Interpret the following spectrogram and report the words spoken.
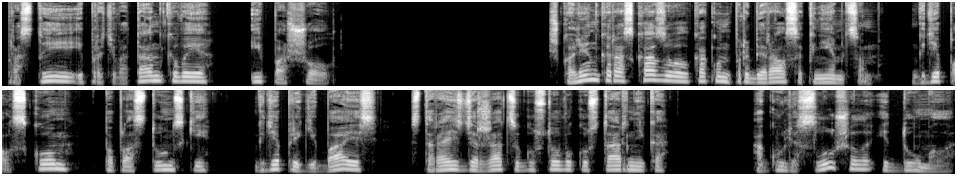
простые и противотанковые, и пошел. Шкаленко рассказывал, как он пробирался к немцам, где ползком, по-пластунски, где пригибаясь, стараясь держаться густого кустарника, а Гуля слушала и думала.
